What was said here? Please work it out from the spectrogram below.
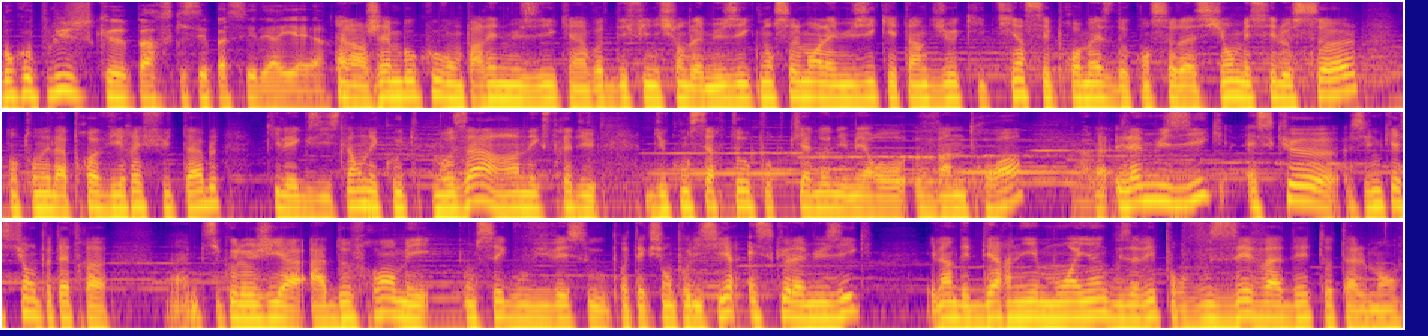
beaucoup plus que par ce qui s'est passé derrière. Alors j'aime beaucoup, vous me parlez de musique, hein, votre définition de la musique. Non seulement la musique est un Dieu qui tient ses promesses de consolation, mais c'est le seul dont on est la preuve irréfutable qu'il existe. Là, on écoute Mozart, hein, un extrait du, du concerto pour piano numéro 23. Euh, la musique, est-ce que, c'est une question peut-être euh, psychologie à, à, deux francs, mais on sait que vous vivez sous protection policière. Est-ce que la musique est l'un des derniers moyens que vous avez pour vous évader totalement,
